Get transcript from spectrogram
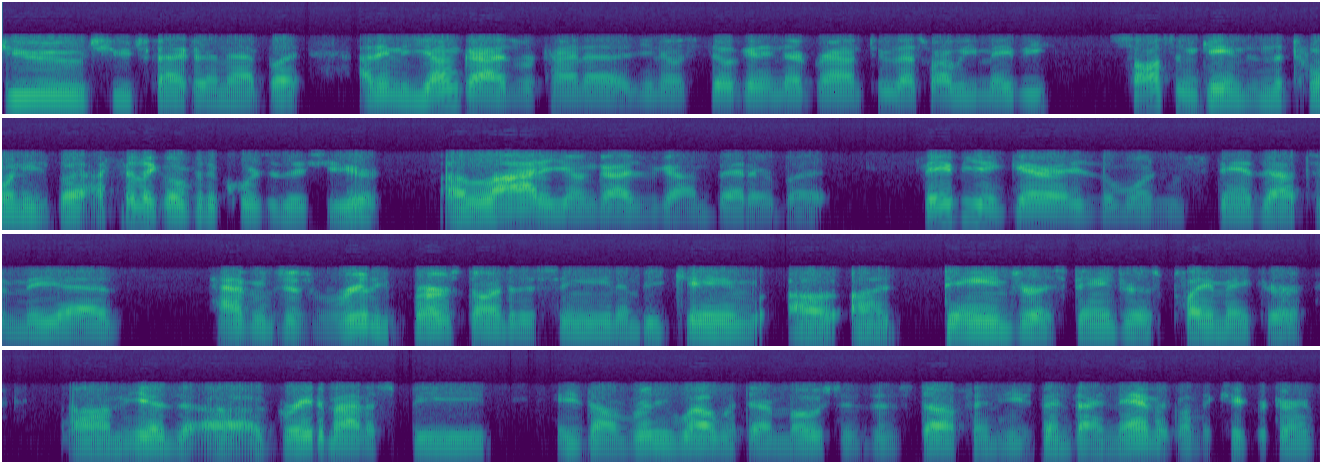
huge, huge factor in that. But I think the young guys were kind of, you know, still getting their ground too. That's why we maybe saw some games in the 20s. But I feel like over the course of this year, a lot of young guys have gotten better. But Fabian Guerra is the one who stands out to me as having just really burst onto the scene and became a, a dangerous, dangerous playmaker. Um, he has a, a great amount of speed. He's done really well with their motions and stuff, and he's been dynamic on the kick returns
